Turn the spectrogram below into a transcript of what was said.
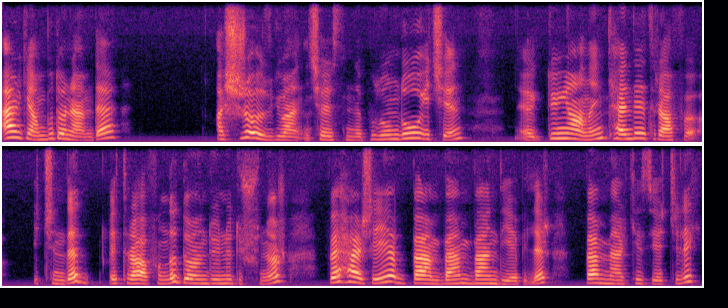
Ergen bu dönemde aşırı özgüven içerisinde bulunduğu için e, dünyanın kendi etrafı içinde etrafında döndüğünü düşünür ve her şeye ben ben ben diyebilir. Ben merkeziyetçilik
